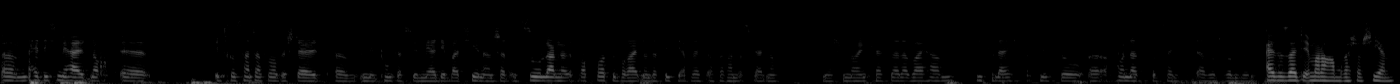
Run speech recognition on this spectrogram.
ähm, hätte ich es mir halt noch äh, interessanter vorgestellt, ähm, in dem Punkt, dass wir mehr debattieren, anstatt uns so lange darauf vorzubereiten. Und das liegt ja vielleicht auch daran, dass wir halt noch zum Beispiel Neunklässler dabei haben, die vielleicht noch nicht so äh, hundertprozentig da so drin sind. Also seid ihr immer noch am Recherchieren?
